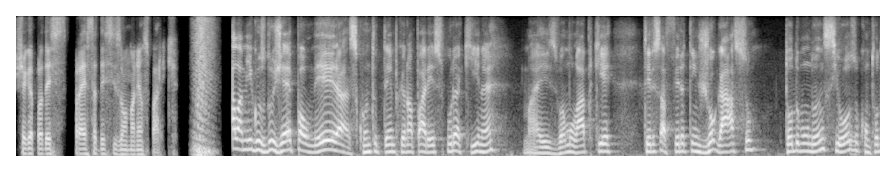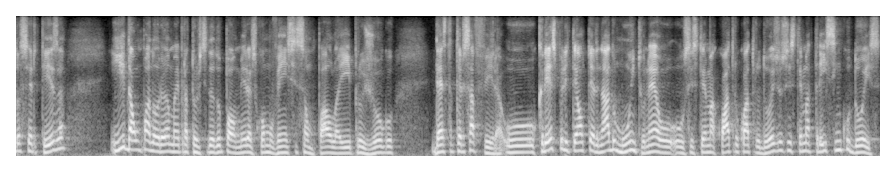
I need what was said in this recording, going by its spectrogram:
chega para essa decisão no Allianz Parque. Fala amigos do GE Palmeiras, quanto tempo que eu não apareço por aqui, né? Mas vamos lá, porque terça-feira tem jogaço, todo mundo ansioso, com toda certeza. E dá um panorama aí para a torcida do Palmeiras, como vem esse São Paulo aí para o jogo desta terça-feira. O Crespo ele tem alternado muito, né, o, o sistema 4-4-2 e o sistema 3-5-2.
